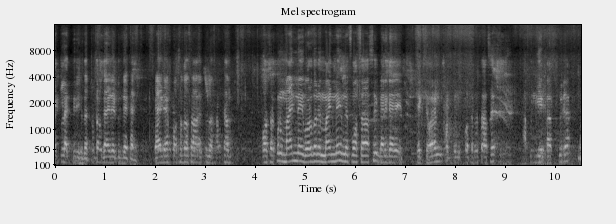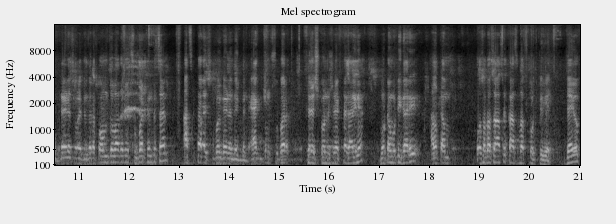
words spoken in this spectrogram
এক লাখ তিরিশ হাজার। টোটাল গাড়িটা একটু দেখান। গাড়িটা পচা টচা একটু হালকা। পচা কোনো মাইন্ড নেই, বড় ধরনের মাইন্ড নেই পচা আছে, গাড়িটা দেখতে পারেন, সম্পূর্ণ পচা টচা আছে। আপনি নিয়ে কাজ করে গাড়িটা চলাইতে যারা কম বাজারে সুপার কিনতে চান, আজকে তারাই সুপার গাড়িটা দেখবেন। একদম সুপার, ফ্রেশ কন্ডিশন একটা গাড়ি না। মোটামুটি গাড়ি হালকা পচা টচা আছে, কাজ বাজ করতে হবে। যাই হোক,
